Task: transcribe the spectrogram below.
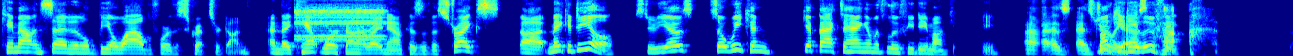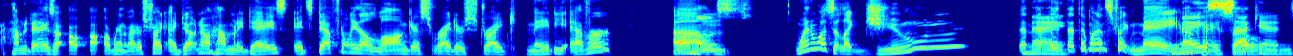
came out and said it'll be a while before the scripts are done, and they can't work on it right now because of the strikes. Uh, make a deal, studios, so we can get back to hanging with Luffy D Monkey. Uh, as as Julie Monkey D. Luffy. how, how many days are, are, are we on the writer's strike? I don't know how many days. It's definitely the longest writer's strike maybe ever. Um, Almost when was it? Like June that, that May. they, that they went on strike? May. May okay, so second.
